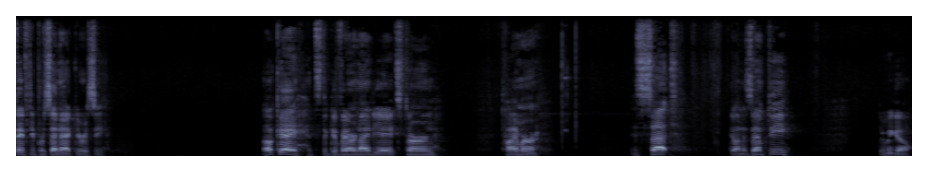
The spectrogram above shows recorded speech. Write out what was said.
50% accuracy. Okay, it's the Gewehr 98's turn. Timer is set. Gun is empty. Here we go.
